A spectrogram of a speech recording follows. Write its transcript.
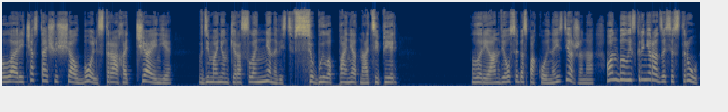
Ларри часто ощущал боль, страх, отчаяние. В демоненке росла ненависть, все было понятно, а теперь... Лориан вел себя спокойно и сдержанно. Он был искренне рад за сестру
